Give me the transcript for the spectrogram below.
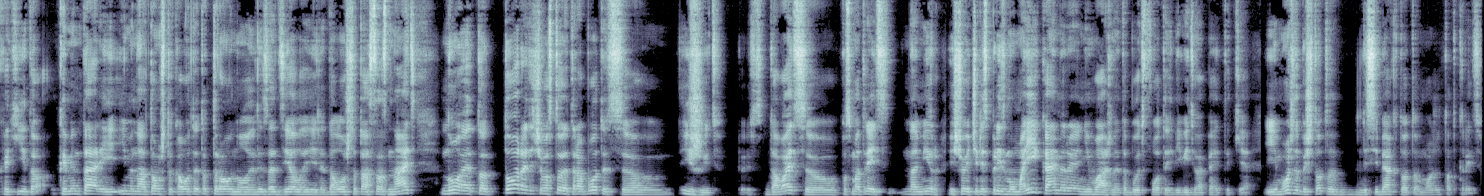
какие-то комментарии именно о том, что кого-то это тронуло или задело, или дало что-то осознать, но это то, ради чего стоит работать э, и жить. То есть давать э, посмотреть на мир еще и через призму моей камеры, неважно, это будет фото или видео опять-таки. И может быть что-то для себя кто-то может открыть.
